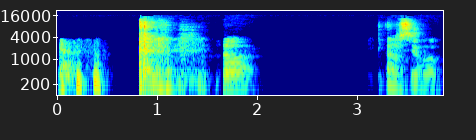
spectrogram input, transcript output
э, Но... их Там всего...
